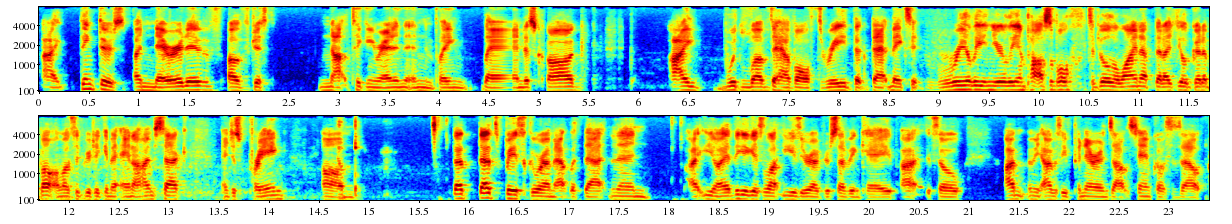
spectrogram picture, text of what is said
I think there's a narrative of just not taking Randon and playing Landeskog I would love to have all three. That that makes it really nearly impossible to build a lineup that I feel good about, unless if you're taking an Anaheim stack and just praying. Um, yep. That that's basically where I'm at with that. And then I, you know, I think it gets a lot easier after 7K. Uh, so I'm, I mean, obviously Panarin's out, Stamkos is out.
